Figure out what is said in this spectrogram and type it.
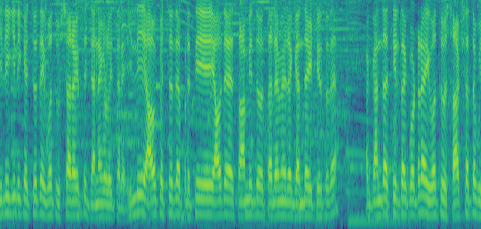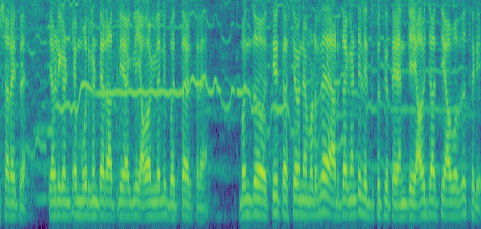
ಇಲಿ ಗಿಲಿ ಕಚ್ಚೋದೆ ಇವತ್ತು ಹುಷಾರಾಗುತ್ತೆ, ಜನಗಳು ಇದ್ದಾರೆ. ಇಲ್ಲಿ ಯಾವ ಕಚ್ಚೋದೆ ಪ್ರತಿ ಯಾವುದೇ ಸ್ವಾಮಿದು ತಲೆ ಮೇಲೆ ಗಂಧ ಇಟ್ಟಿರ್ತದೆ. ಆ ಗಂಧ ತೀರ್ಥ ಕೊಟ್ಟರೆ ಇವತ್ತು ಸಾಕ್ಷಾತ್ತಾಗಿ ಹುಷಾರೈತೆ ಎರಡು ಗಂಟೆ, ಮೂರು ಗಂಟೆ ರಾತ್ರಿ ಆಗಲಿ ಯಾವಾಗಲಲ್ಲಿ ಬರ್ತಾ ಇರ್ತಾರೆ. ಬಂದು ತೀರ್ಥ ಸೇವನೆ ಮಾಡಿದ್ರೆ ಅರ್ಧ ಗಂಟೆಲಿ ಎದ್ದು ಕೂತ್ಕೋತಾರೆ. ಅಂತ ಯಾವ ಜಾತಿ ಯಾವುದು ಸರಿ.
